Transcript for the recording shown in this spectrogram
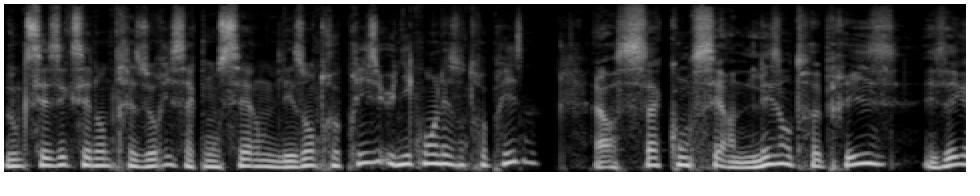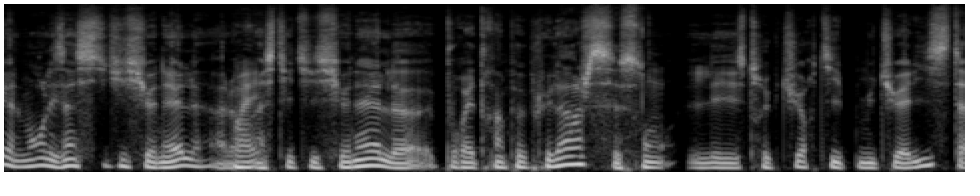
Donc ces excédents de trésorerie, ça concerne les entreprises, uniquement les entreprises? Alors ça concerne les entreprises et également les institutionnels. Alors Ouais. institutionnels, euh, pour être un peu plus large, ce sont les structures type mutualiste,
